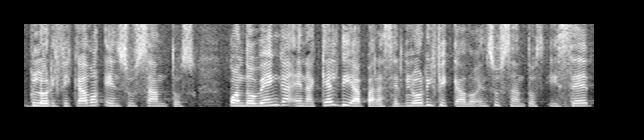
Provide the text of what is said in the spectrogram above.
glorificado en sus santos. Cuando venga en aquel día para ser glorificado en sus santos y ser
